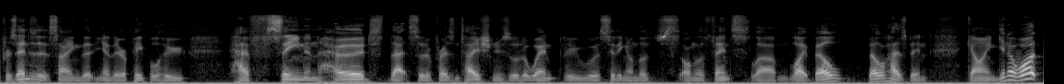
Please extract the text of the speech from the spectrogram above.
presented it, saying that you know there are people who have seen and heard that sort of presentation, who sort of went, who were sitting on the on the fence, um, like Bell Bell has been, going, you know what,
